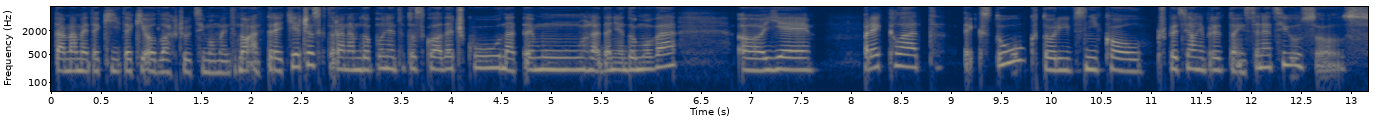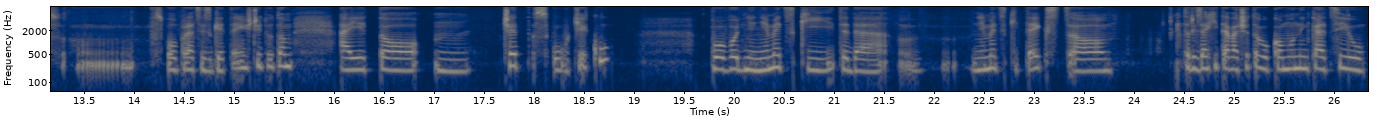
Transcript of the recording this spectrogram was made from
tam máme taký, taký odľahčujúci moment. No a tretia časť, ktorá nám doplňa túto skladačku na tému hľadania domova, e, je preklad textu, ktorý vznikol špeciálne pre túto inscenáciu so, so, v spolupráci s GT inštitútom a je to um, čet z úteku, pôvodne nemecký, teda nemecký text, o, ktorý zachytáva četovú komunikáciu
